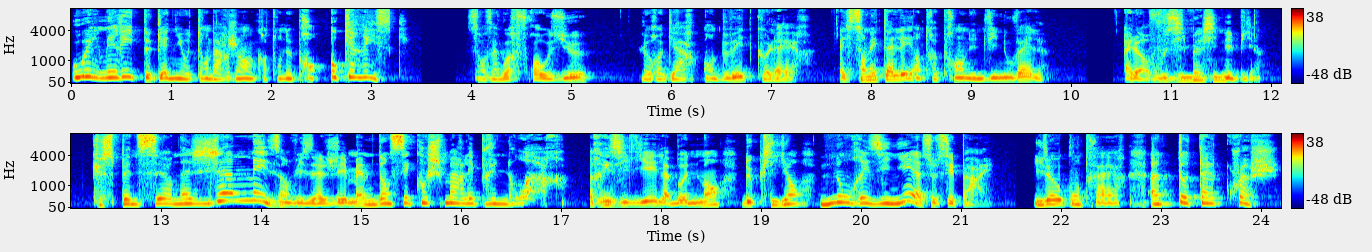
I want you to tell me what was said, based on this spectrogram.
Où est le mérite de gagner autant d'argent quand on ne prend aucun risque? Sans avoir froid aux yeux, le regard embué de colère, elle s'en est allée entreprendre une vie nouvelle, alors vous imaginez bien que Spencer n'a jamais envisagé, même dans ses cauchemars les plus noirs, résilier l'abonnement de clients non résignés à se séparer. Il a au contraire un total crush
